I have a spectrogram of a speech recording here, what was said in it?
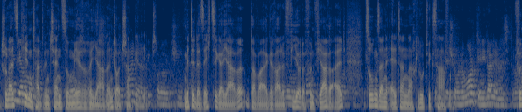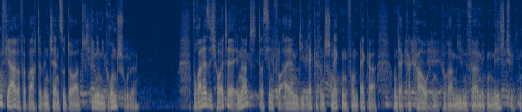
Schon als Kind hat Vincenzo mehrere Jahre in Deutschland gelebt. Mitte der 60er Jahre, da war er gerade vier oder fünf Jahre alt, zogen seine Eltern nach Ludwigshafen. Fünf Jahre verbrachte Vincenzo dort, ging in die Grundschule. Woran er sich heute erinnert, das sind vor allem die leckeren Schnecken vom Bäcker und der Kakao in pyramidenförmigen Milchtüten.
